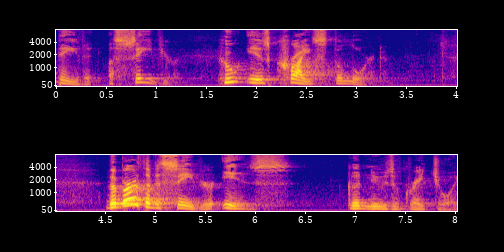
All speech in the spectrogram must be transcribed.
David a Savior, who is Christ the Lord. The birth of a Savior is good news of great joy,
